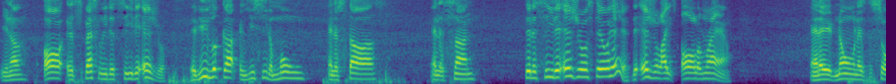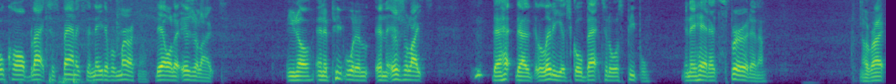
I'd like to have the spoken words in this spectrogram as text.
You know, all especially the seed of Israel. If you look up and you see the moon and the stars and the sun, then the seed of Israel is still here. The Israelites all around. And they're known as the so-called blacks, Hispanics, and Native Americans. They're all the Israelites. You know, and the people that, and the Israelites, that, that lineage go back to those people. And they had that spirit in them. All right.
